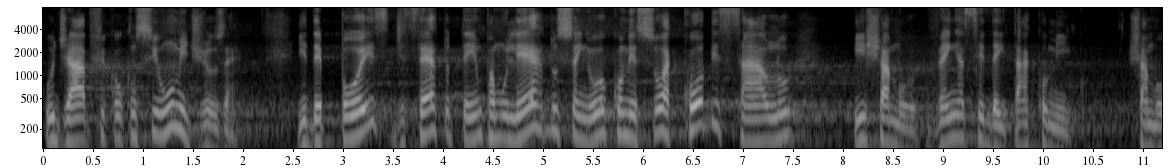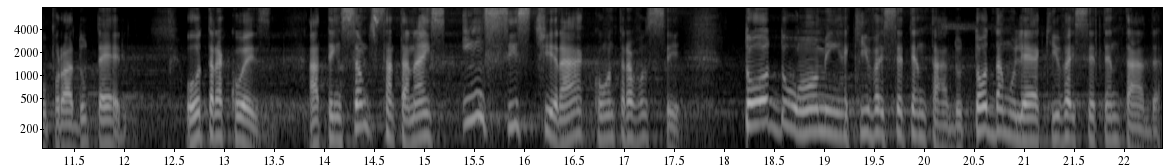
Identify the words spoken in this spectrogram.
O diabo ficou com ciúme de José. E depois de certo tempo, a mulher do Senhor começou a cobiçá-lo e chamou: Venha se deitar comigo. Chamou para o adultério. Outra coisa, a atenção de Satanás insistirá contra você. Todo homem aqui vai ser tentado, toda mulher aqui vai ser tentada.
